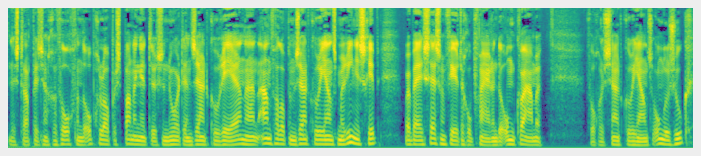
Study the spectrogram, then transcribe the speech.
De stap is een gevolg van de opgelopen spanningen tussen Noord- en Zuid-Korea... na een aanval op een Zuid-Koreaans marineschip waarbij 46 opvarenden omkwamen. Volgens Zuid-Koreaans onderzoek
